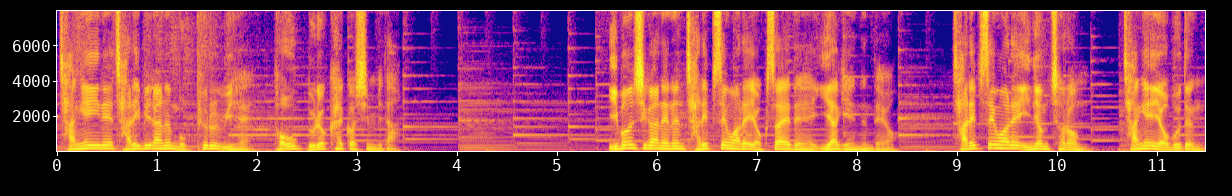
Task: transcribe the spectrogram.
장애인의 자립이라는 목표를 위해 더욱 노력할 것입니다. 이번 시간에는 자립생활의 역사에 대해 이야기했는데요. 자립생활의 이념처럼 장애 여부 등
